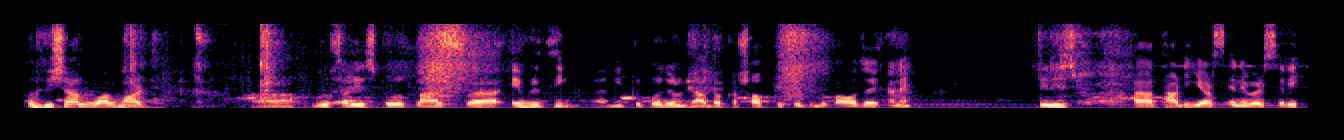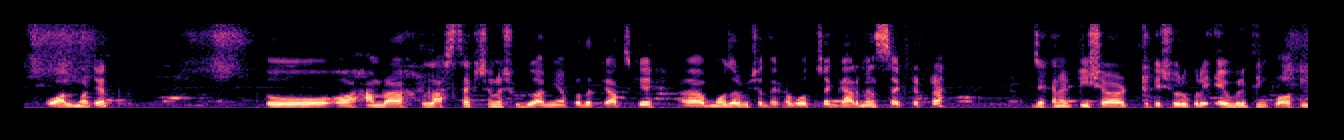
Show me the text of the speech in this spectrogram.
তো বিশাল Walmart grocery store plus everything নিত্য প্রয়োজন যা দরকার সব কিছু কিন্তু পাওয়া যায় এখানে। তিরিশ থার্টি ইয়ার্স অ্যানিভার্সারি ওয়ালমার্টের তো আমরা লাস্ট সেকশনে শুধু আমি আপনাদেরকে আজকে মজার বিষয় দেখাবো হচ্ছে গার্মেন্টস সেক্টরটা যেখানে টি শার্ট থেকে শুরু করে এভরিথিং ক্লথিং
